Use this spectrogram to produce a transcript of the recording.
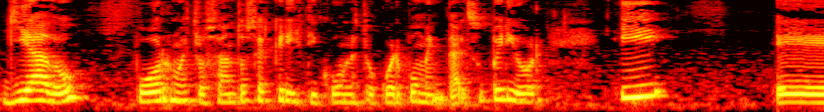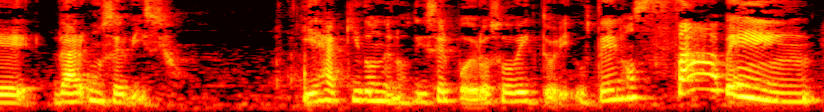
guiado por nuestro santo ser crístico, nuestro cuerpo mental superior, y eh, dar un servicio. Y es aquí donde nos dice el poderoso Victory. Ustedes no saben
